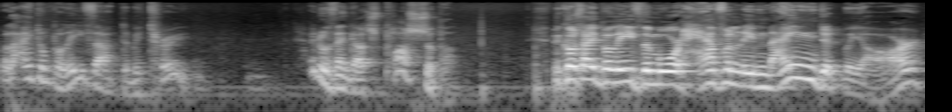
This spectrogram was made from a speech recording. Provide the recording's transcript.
Well, I don't believe that to be true. I don't think that's possible. Because I believe the more heavenly minded we are,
